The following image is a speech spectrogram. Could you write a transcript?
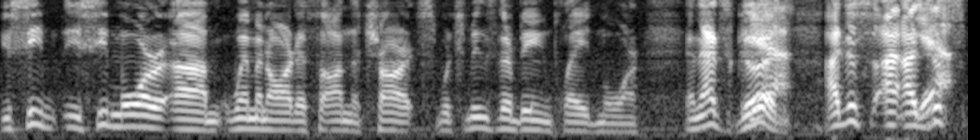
You see, you see more um, women artists on the charts, which means they're being played more, and that's good. Yeah. I just, I, I yeah. just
